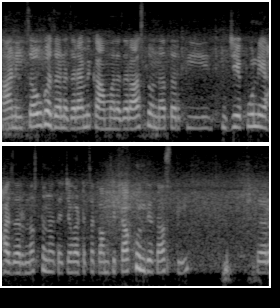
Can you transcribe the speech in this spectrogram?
आणि चौघंजणं जर आम्ही कामाला जर असलो ना तर ती जे कोणी हजर नसतं ना त्याच्या वाट्याचं काम ती टाकून देत असती. तर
